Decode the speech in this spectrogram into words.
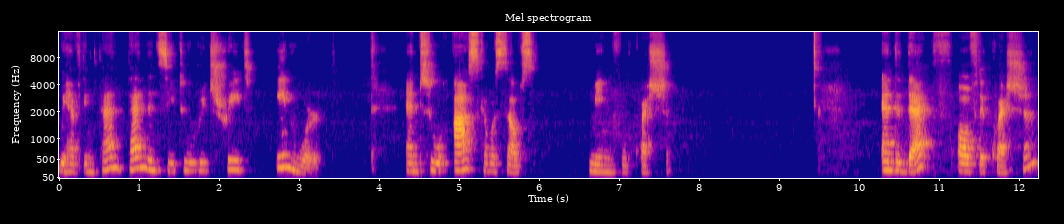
we have the tendency to retreat inward and to ask ourselves meaningful questions. And the depth of the question,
